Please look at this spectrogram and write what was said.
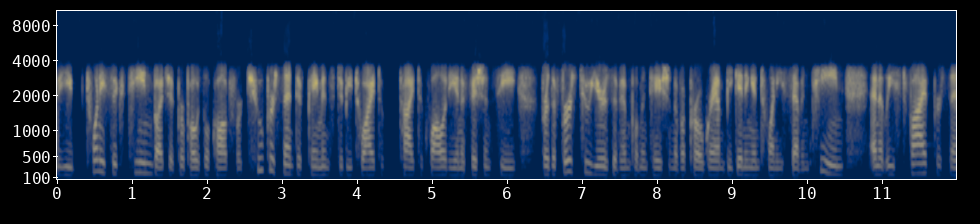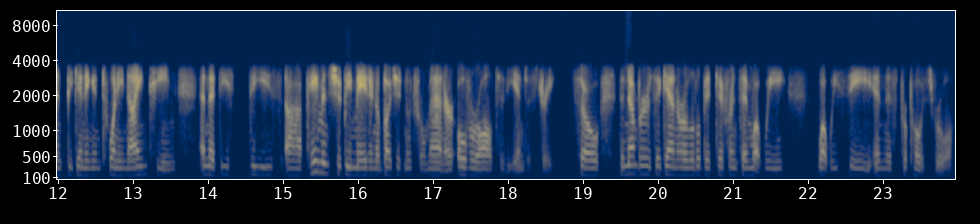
the, 2016 budget proposal called for 2% of payments to be tied to, tied to quality and efficiency for the first two years of implementation of a program beginning in 2017 and at least 5% beginning in 2019, and that these, these uh, payments should be made in a budget neutral manner overall to the industry. So the numbers again are a little bit different than what we what we see in this proposed rule.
